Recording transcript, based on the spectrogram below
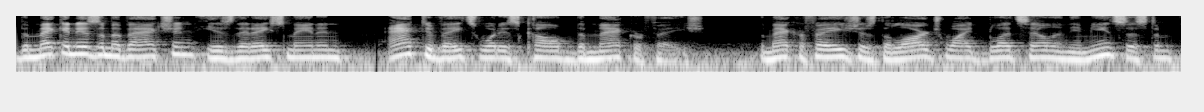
the mechanism of action is that acemannan activates what is called the macrophage. The macrophage is the large white blood cell in the immune system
